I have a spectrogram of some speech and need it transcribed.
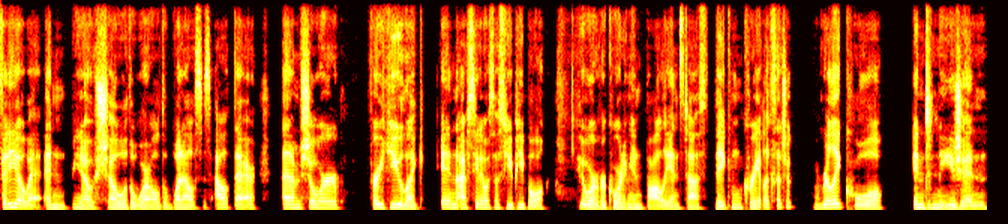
video it and you know show the world what else is out there. And I'm sure for you, like in I've seen it with a few people who are recording in Bali and stuff, they can create like such a really cool Indonesian,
